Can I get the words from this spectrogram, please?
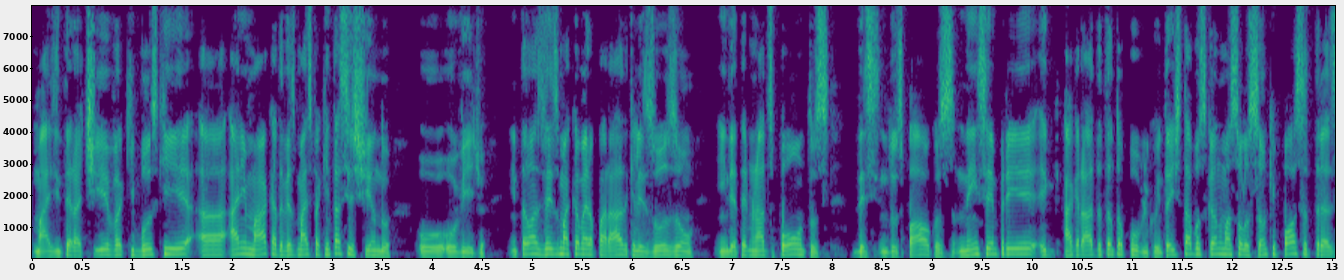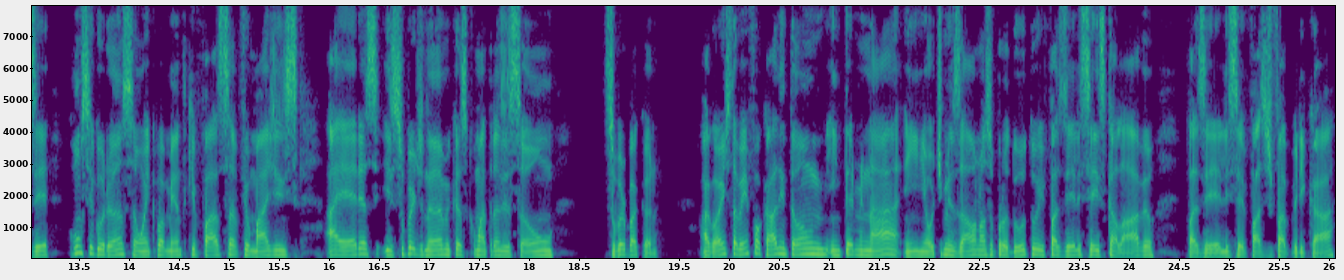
mais interativa, que busque uh, animar cada vez mais para quem está assistindo o, o, vídeo. Então, às vezes, uma câmera parada que eles usam em determinados pontos desse, dos palcos nem sempre agrada tanto ao público. Então, a gente está buscando uma solução que possa trazer com segurança um equipamento que faça filmagens aéreas e super dinâmicas com uma transição super bacana. Agora a gente está bem focado, então, em terminar, em otimizar o nosso produto e fazer ele ser escalável, fazer ele ser fácil de fabricar,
